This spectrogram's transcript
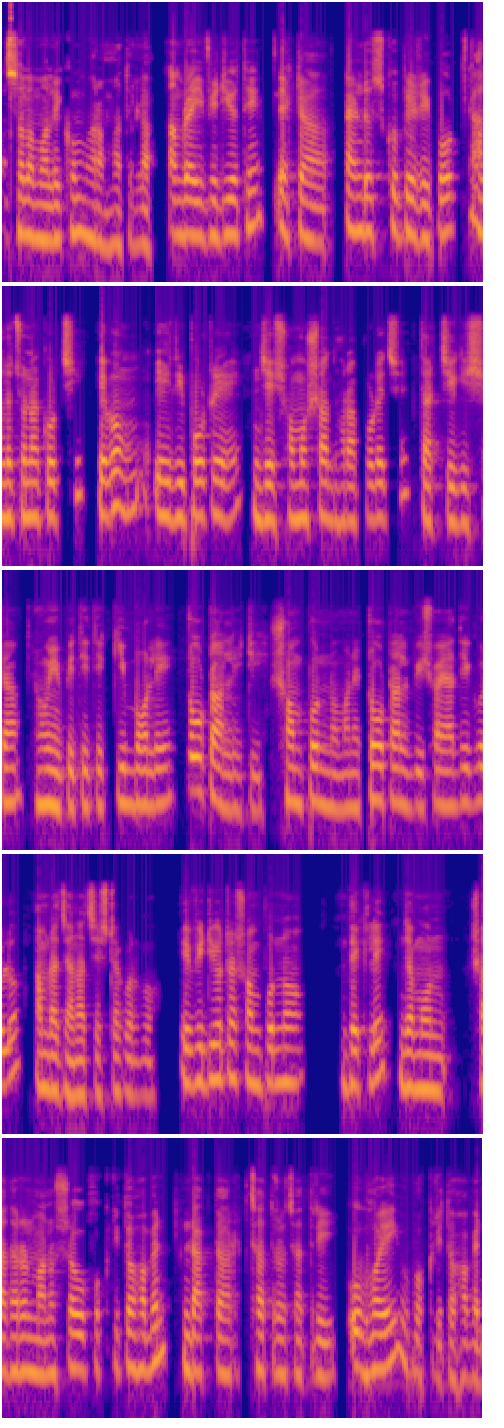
আসসালামু আলাইকুম রহমতুল্লাহ। আমরা এই ভিডিওতে একটা অ্যান্ডোস্কোপের রিপোর্ট আলোচনা করছি এবং এই রিপোর্টে যে সমস্যা ধরা পড়েছে, তার চিকিৎসা হোমিওপ্যাথিতে কি বলে, টোটালিটি সম্পূর্ণ মানে টোটাল বিষয়াদিগুলো আমরা জানার চেষ্টা করব। এই ভিডিওটা সম্পূর্ণ দেখলে যেমন সাধারণ মানুষরাও উপকৃত হবেন, ডাক্তার, ছাত্রছাত্রী উভয়েই উপকৃত হবেন।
